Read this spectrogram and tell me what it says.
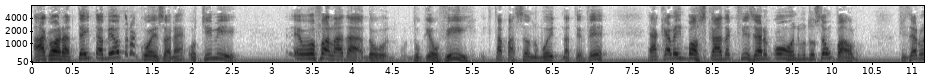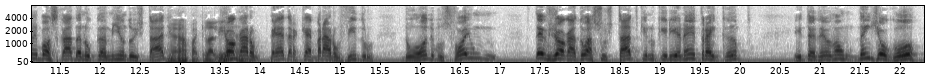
Agora, tem também outra coisa, né? O time. Eu vou falar da, do, do que eu vi, e que está passando muito na TV, é aquela emboscada que fizeram com o ônibus do São Paulo. Fizeram uma emboscada no caminho do estádio. É, rapaz, ali, jogaram né? pedra, quebraram o vidro do ônibus. Foi um. Teve jogador assustado que não queria nem entrar em campo. Entendeu? Não, nem jogou.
